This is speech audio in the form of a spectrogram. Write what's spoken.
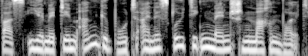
was ihr mit dem Angebot eines gütigen Menschen machen wollt.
